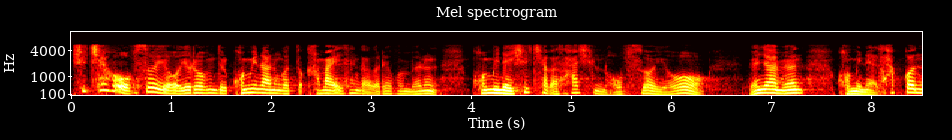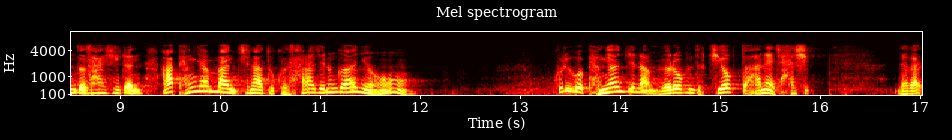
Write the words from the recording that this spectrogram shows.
실체가 없어요. 여러분들 고민하는 것도 가만히 생각을 해보면은 고민의 실체가 사실은 없어요. 왜냐하면 고민의 사건도 사실은 아 100년만 지나도 그 사라지는 거 아니요. 그리고 100년 지나면 여러분들 기억도 안 해. 자식 내가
